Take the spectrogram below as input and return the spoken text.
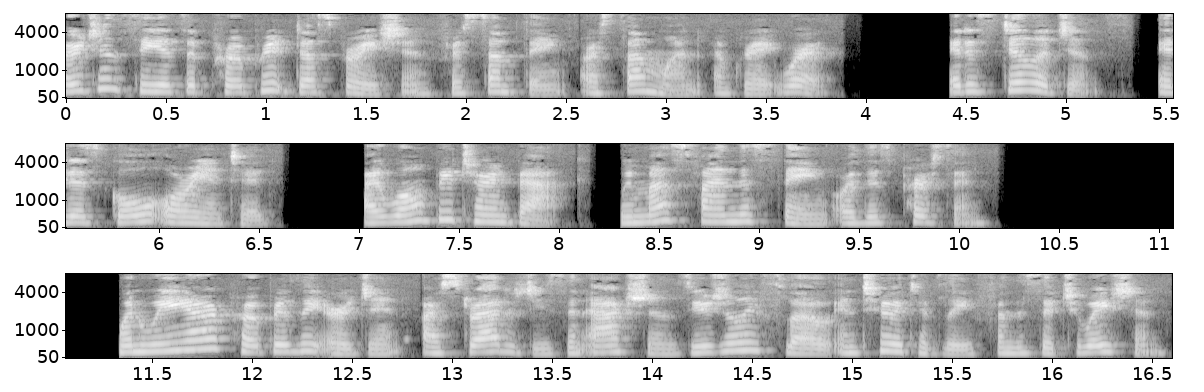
Urgency is appropriate desperation for something or someone of great worth. It is diligence. It is goal oriented. I won't be turned back. We must find this thing or this person. When we are appropriately urgent, our strategies and actions usually flow intuitively from the situation.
